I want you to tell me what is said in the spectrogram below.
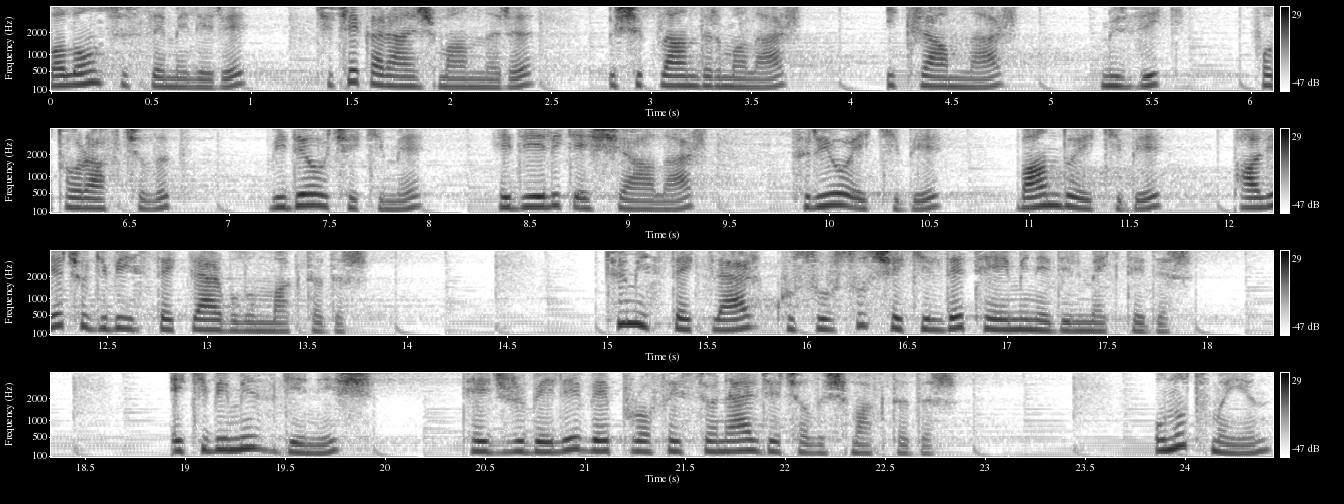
balon süslemeleri, çiçek aranjmanları, ışıklandırmalar, ikramlar, müzik, fotoğrafçılık, video çekimi, hediyelik eşyalar, trio ekibi, bando ekibi, palyaço gibi istekler bulunmaktadır. Tüm istekler kusursuz şekilde temin edilmektedir. Ekibimiz geniş, tecrübeli ve profesyonelce çalışmaktadır. Unutmayın,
